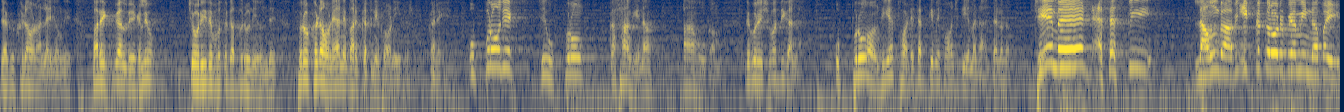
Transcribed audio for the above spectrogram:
ਜਾਂ ਕੋਈ ਖਿਡੌਣਾ ਲੈ ਜਾਓਗੇ। ਪਰ ਇੱਕ ਗੱਲ ਦੇਖ ਲਿਓ, ਚੋਰੀ ਦੇ ਪੁੱਤ ਗੱਭਰੂ ਨਹੀਂ ਹੁੰਦੇ। ਫਿਰ ਉਹ ਖਿਡੌਣਿਆਂ ਨੇ ਬਰਕਤ ਨਹੀਂ ਪਾਉਣੀ ਫਿਰ ਘਰੇ। ਉੱਪਰੋਂ ਜੇ ਜੇ ਉੱਪਰੋਂ ਕਸਾਂਗੇ ਨਾ, ਤਾਂ ਹੋ ਕੰਮ। ਦੇਖੋ ਰਿਸ਼ਵਤ ਦੀ ਗੱਲ ਹੈ, ਉੱਪਰੋਂ ਆਉਂਦੀ ਹੈ, ਤੁਹਾਡੇ ਤੱਕ ਕਿਵੇਂ ਪਹੁੰਚਦੀ ਹੈ ਮੈਂ ਦੱਸ ਦੇਣਾ ਦਾ ਜੇ ਮੈਂ ਐਸਐਸਪੀ ਲਾਉਂਗਾ ਵੀ 1 ਕਰੋੜ ਰੁਪਇਆ ਮਹੀਨਾ ਭਾਈ,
